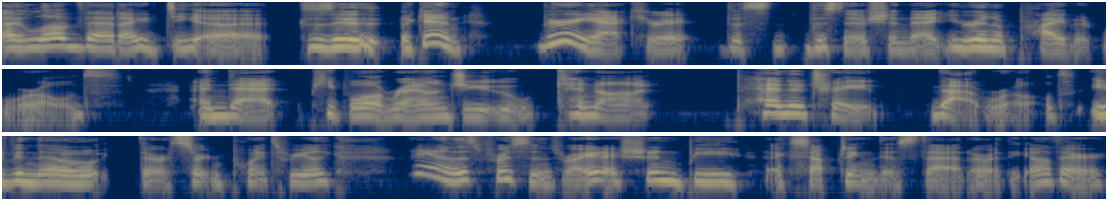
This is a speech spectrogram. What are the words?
I love that idea because it again very accurate this this notion that you're in a private world and that people around you cannot penetrate that world even though there are certain points where you're like oh, yeah this person's right. I shouldn't be accepting this that or the other.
